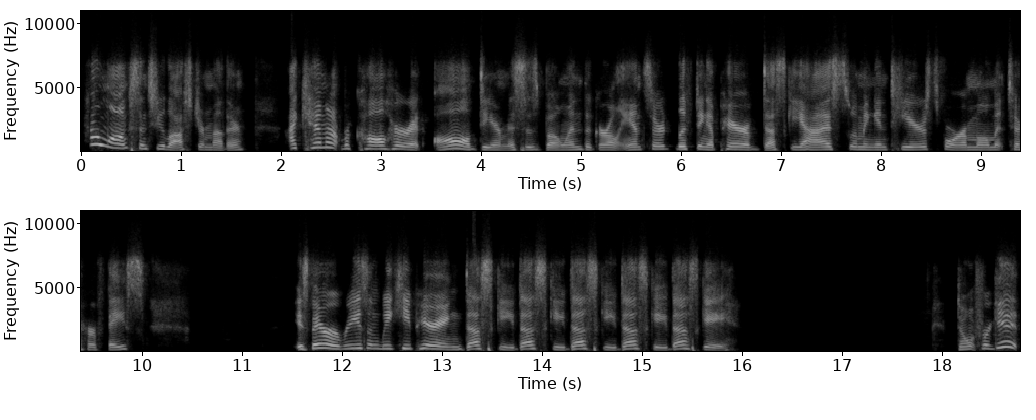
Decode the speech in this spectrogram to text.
How long since you lost your mother? I cannot recall her at all, dear Mrs. Bowen, the girl answered, lifting a pair of dusky eyes swimming in tears for a moment to her face. Is there a reason we keep hearing dusky, dusky, dusky, dusky, dusky? Don't forget,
